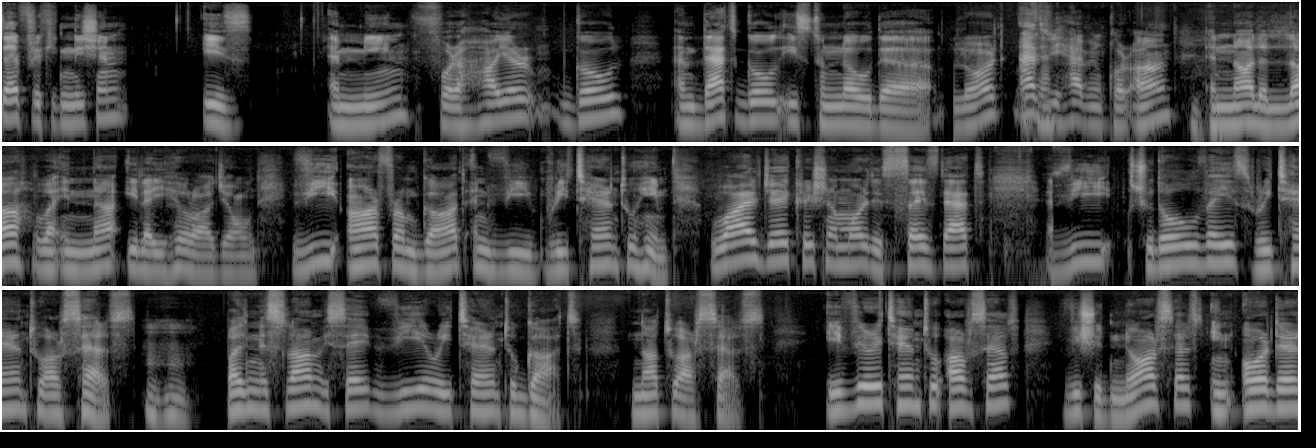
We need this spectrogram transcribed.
self-recognition is a mean for a higher goal and that goal is to know the Lord as we have in Quran mm-hmm. "Inna lillah wa inna ilayhi raji'un." we are from God and we return to him. While J. Krishnamurti says that we should always return to ourselves. Mm-hmm. But in Islam we say we return to God not to ourselves. If we return to ourselves we should know ourselves in order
